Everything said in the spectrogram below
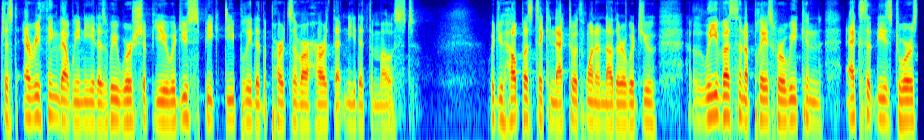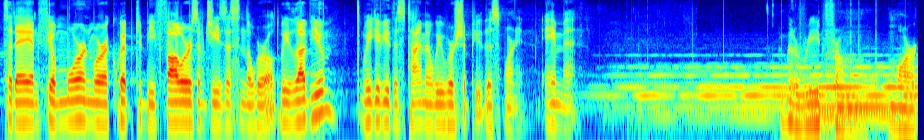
just everything that we need as we worship you? Would you speak deeply to the parts of our heart that need it the most? Would you help us to connect with one another? Would you leave us in a place where we can exit these doors today and feel more and more equipped to be followers of Jesus in the world? We love you. We give you this time and we worship you this morning. Amen. I'm going to read from Mark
